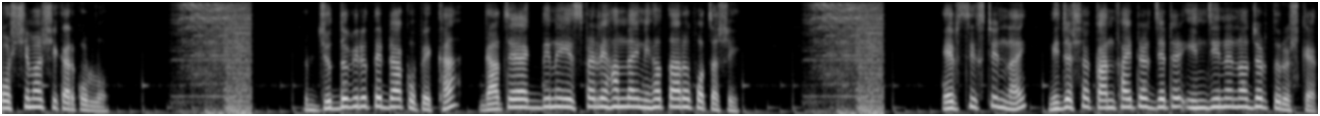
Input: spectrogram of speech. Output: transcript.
পশ্চিমা স্বীকার করল। যুদ্ধবিরতির ডাক উপেক্ষা গাজে একদিনে ইসরায়েলি হামলায় নিহত আরও পঁচাশি। এফ সিক্সটিন নয় নিজস্ব কানফাইটার জেটের ইঞ্জিনে নজর তুরস্কের।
